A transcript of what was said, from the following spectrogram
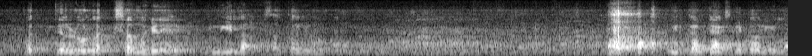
ಇಪ್ಪತ್ತೆರಡು ಲಕ್ಷ ಮಹಿಳೆಯರು. ನಿಮಗಿಲ್ಲ, ಸರ್ಕಾರಿ ನೌಕರಿ. ಇನ್ಕಮ್ ಟ್ಯಾಕ್ಸ್ ಕಟ್ಟೋರಿಗಿಲ್ಲ.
